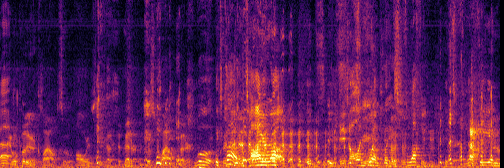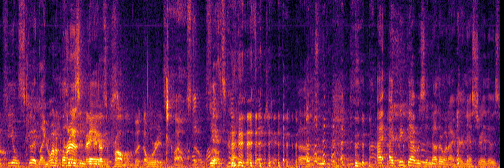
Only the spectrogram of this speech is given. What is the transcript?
Uh, And we'll put it in a cloud, so always, that's better, just cloud, better. well, it's cloud. It's higher up. It's, it's, And it's all in one fluff- place. It's fluffy. It's fluffy and feels good, like If you wanna bunnies print, maybe bears. that's a problem, but don't worry, it's a cloud still. Wait, what? Yeah, it's Uh, I, I think that was another one I heard yesterday that was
